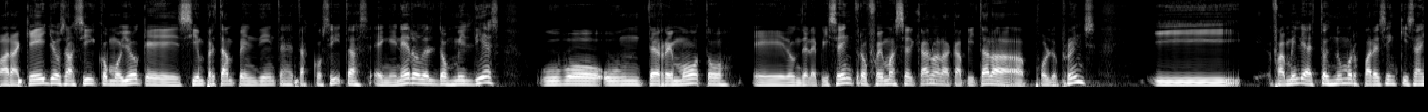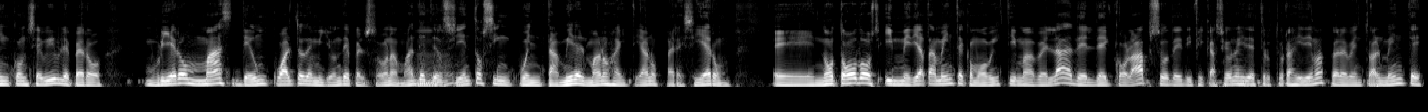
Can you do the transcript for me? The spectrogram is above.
para aquellos así como yo que siempre están pendientes de estas cositas, en enero del 2010 hubo un terremoto eh, donde el epicentro fue más cercano a la capital, a Port-au-Prince. Y familia, estos números parecen quizás inconcebibles, pero murieron más de un cuarto de millón de personas, más de 250 mil hermanos haitianos perecieron. Eh, no todos inmediatamente como víctimas, ¿verdad? Del, colapso de edificaciones y de estructuras y demás, pero eventualmente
